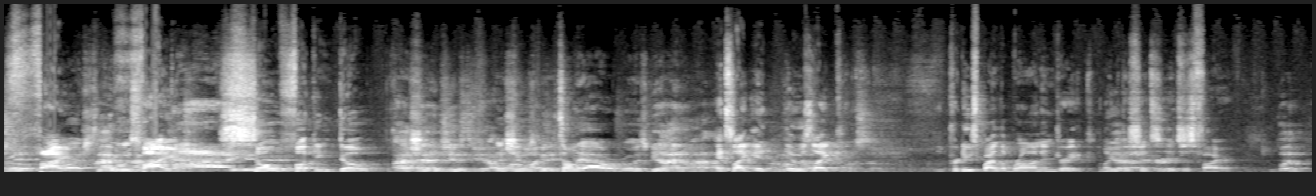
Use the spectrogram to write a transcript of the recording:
bro. Fire. I watched it. It was I- Fire. Fire. So fucking dope. I That haven't shit was had a chance good. I That shit wanna was watch good. it. It's only an hour, bro. It's good. Yeah, I know. I, It's like it- I'm it was I'm like- on. Produced by LeBron and Drake. Like Yeah, this I shit's heard. it's just fire. But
